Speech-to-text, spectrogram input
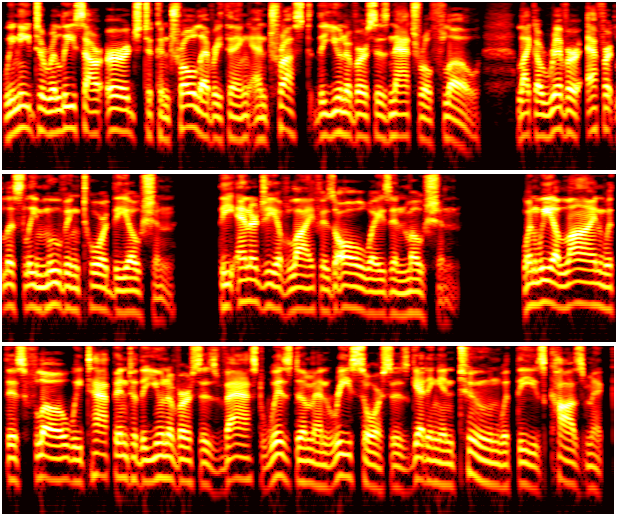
We need to release our urge to control everything and trust the universe's natural flow, like a river effortlessly moving toward the ocean. The energy of life is always in motion. When we align with this flow, we tap into the universe's vast wisdom and resources getting in tune with these cosmic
